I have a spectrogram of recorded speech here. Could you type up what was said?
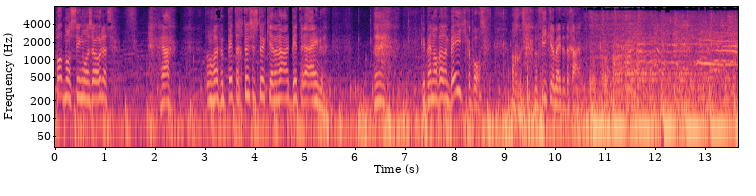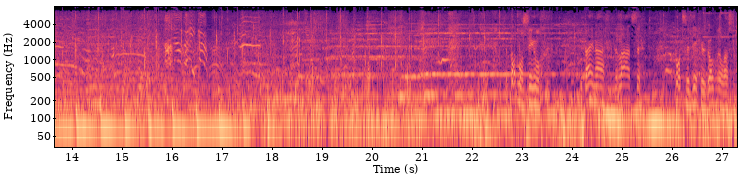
Patmos Singel en zo. Dat, ja, toch nog even een pittig tussenstukje en daarna het bittere einde. Uh, ik ben al wel een beetje kapot. Maar goed, nog vier kilometer te gaan. Singel. Bijna de laatste. Potse dikke, ik overal last van.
